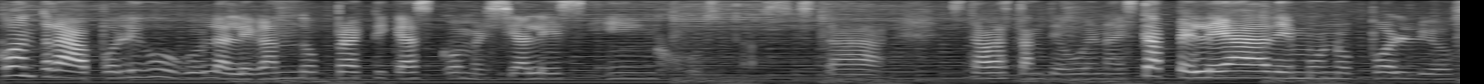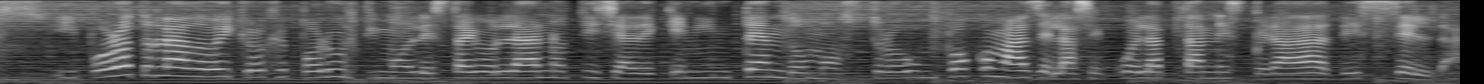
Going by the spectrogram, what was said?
contra Apple y Google alegando prácticas comerciales injustas. Está, está bastante buena esta pelea de monopolios. Y por otro lado, y creo que por último, les traigo la noticia de que Nintendo mostró un poco más de la secuela tan esperada de Zelda.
